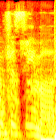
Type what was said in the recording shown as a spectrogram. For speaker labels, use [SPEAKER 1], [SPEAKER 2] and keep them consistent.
[SPEAKER 1] emphysema.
